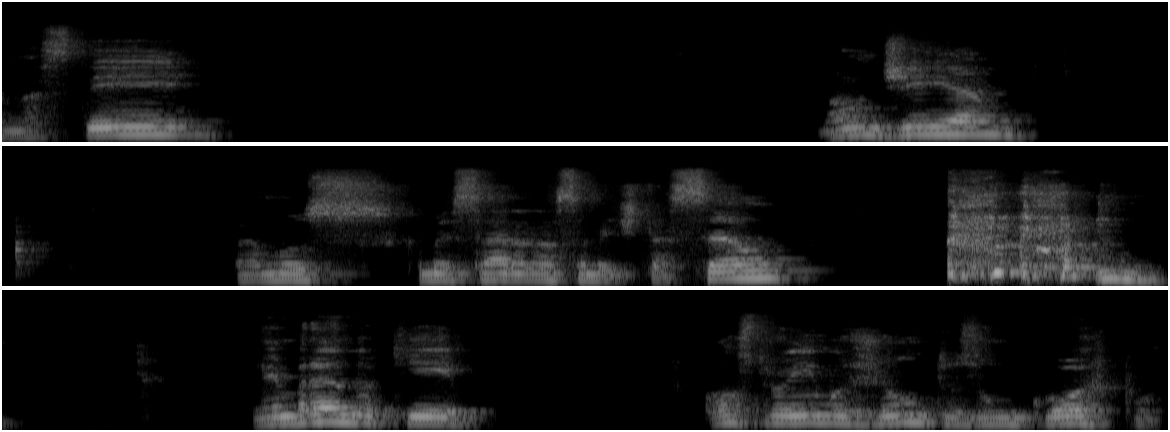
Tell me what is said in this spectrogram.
Namastê. Bom dia. Vamos começar a nossa meditação. Lembrando que construímos juntos um corpo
